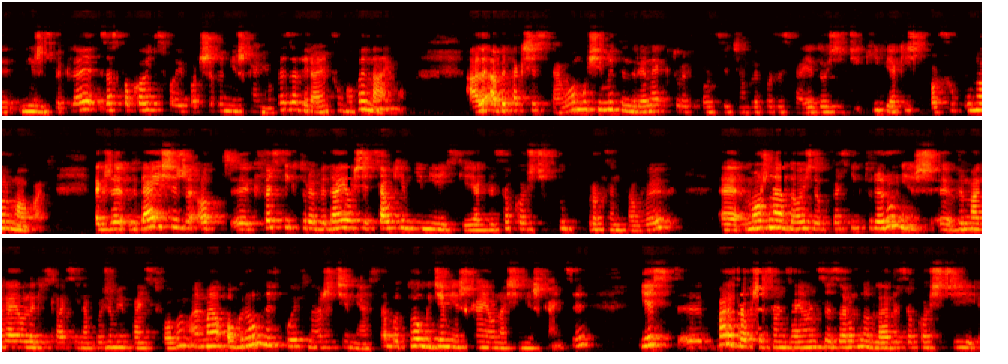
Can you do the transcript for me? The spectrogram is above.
y, niż zwykle, zaspokoić swoje potrzeby mieszkaniowe, zawierając umowę najmu. Ale aby tak się stało, musimy ten rynek, który w Polsce ciągle pozostaje dość dziki, w jakiś sposób unormować. Także wydaje się, że od y, kwestii, które wydają się całkiem niemiejskie, jak wysokość stóp procentowych, e, można dojść do kwestii, które również y, wymagają legislacji na poziomie państwowym, ale mają ogromny wpływ na życie miasta, bo to, gdzie mieszkają nasi mieszkańcy, jest y, bardzo przesądzające zarówno dla wysokości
